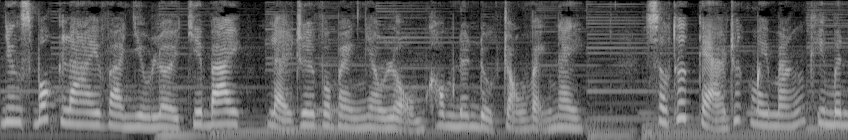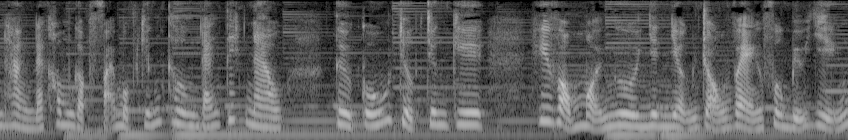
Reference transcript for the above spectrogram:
nhưng spotlight và nhiều lời chê bai lại rơi vào màn nhào lộn không nên được trọn vẹn này. Sau tất cả rất may mắn khi Minh Hằng đã không gặp phải một chấn thương đáng tiếc nào từ cú trượt chân kia. Hy vọng mọi người nhìn nhận trọn vẹn phần biểu diễn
